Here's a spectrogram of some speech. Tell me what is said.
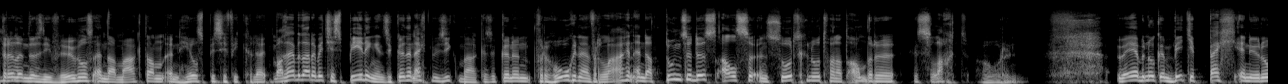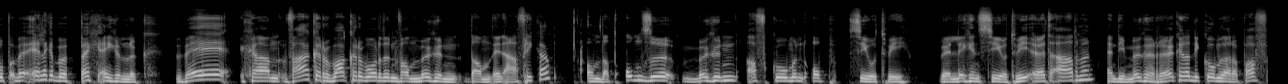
trillen dus die vleugels en dat maakt dan een heel specifiek geluid. Maar ze hebben daar een beetje speling in. Ze kunnen echt muziek maken. Ze kunnen verhogen en verlagen en dat doen ze dus als ze een soortgenoot van het andere geslacht horen. Wij hebben ook een beetje pech in Europa. Eigenlijk hebben we pech en geluk. Wij gaan vaker wakker worden van muggen dan in Afrika, omdat onze muggen afkomen op CO2. Wij liggen CO2 uit te ademen en die muggen ruiken dat, die komen daarop af.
